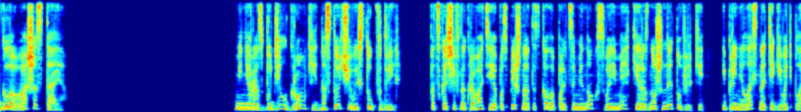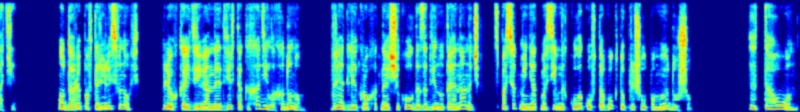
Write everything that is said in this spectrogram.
Глава шестая. Меня разбудил громкий, настойчивый стук в дверь. Подскочив на кровати, я поспешно отыскала пальцами ног свои мягкие разношенные туфельки и принялась натягивать платье. Удары повторились вновь. Легкая деревянная дверь так и ходила ходуном. Вряд ли крохотная щеколда, задвинутая на ночь, спасет меня от массивных кулаков того, кто пришел по мою душу. «Это он!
